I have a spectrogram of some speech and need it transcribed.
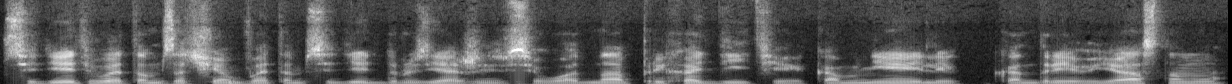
сидеть в этом. Зачем в этом сидеть, друзья? Жизнь всего одна. Приходите ко мне или к Андрею Ясному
